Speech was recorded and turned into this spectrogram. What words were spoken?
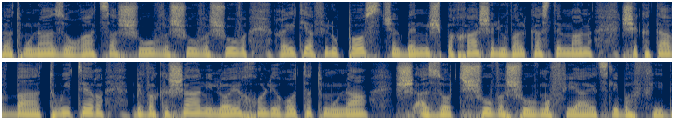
והתמונה הזו רצה שוב ושוב ושוב. ראיתי אפילו פוסט של בן משפחה של יובל קסטלמן, שכתב בטוויטר, בבקשה, אני לא יכול לראות את התמונה הזאת שוב ושוב מופיעה אצלי בפיד.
